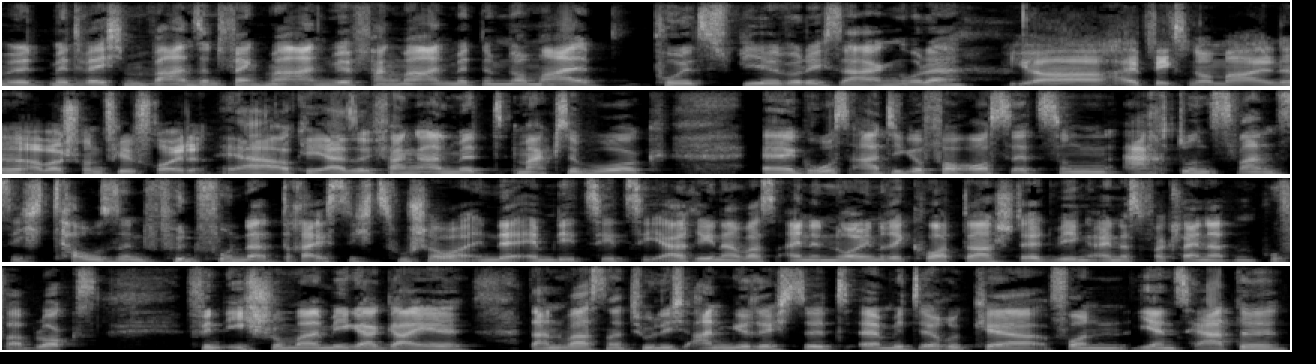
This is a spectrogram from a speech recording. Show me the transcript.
mit, mit welchem Wahnsinn fängt man an? Wir fangen mal an mit einem Normalpulsspiel, würde ich sagen, oder? Ja, halbwegs normal, ne? Aber schon viel Freude. Ja, okay. Also ich fange an mit Magdeburg. Äh, großartige Voraussetzungen. 28.530 Zuschauer in der MDCC Arena, was einen neuen Rekord darstellt wegen eines verkleinerten Pufferblocks finde ich schon mal mega geil. Dann war es natürlich angerichtet äh, mit der Rückkehr von Jens Hertel.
